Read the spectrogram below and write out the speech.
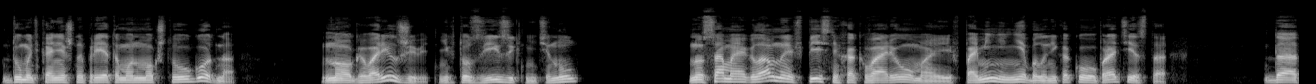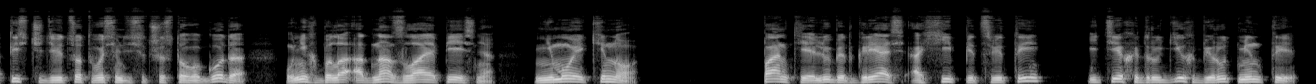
Думать, конечно, при этом он мог что угодно, но говорил же ведь, никто за язык не тянул. Но самое главное, в песнях «Аквариума» и в помине не было никакого протеста. До 1986 года – у них была одна злая песня «Немое кино». Панки любят грязь, а хиппи – цветы, и тех и других берут менты.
